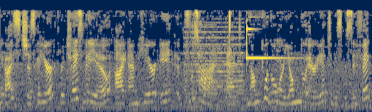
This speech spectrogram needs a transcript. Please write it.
Hey guys, Jessica here. For today's video, I am here in Busan at Nampodong or Yeongdo area to be specific.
